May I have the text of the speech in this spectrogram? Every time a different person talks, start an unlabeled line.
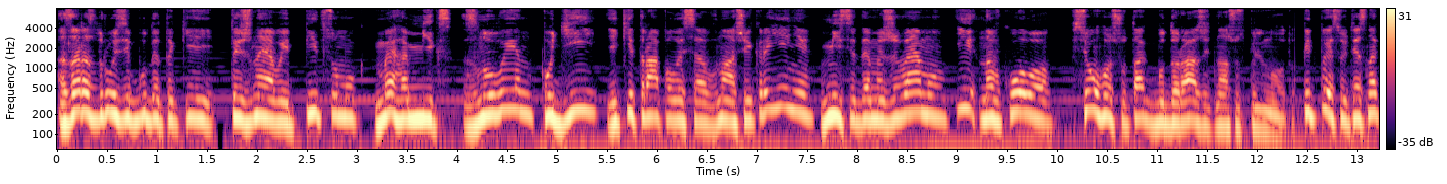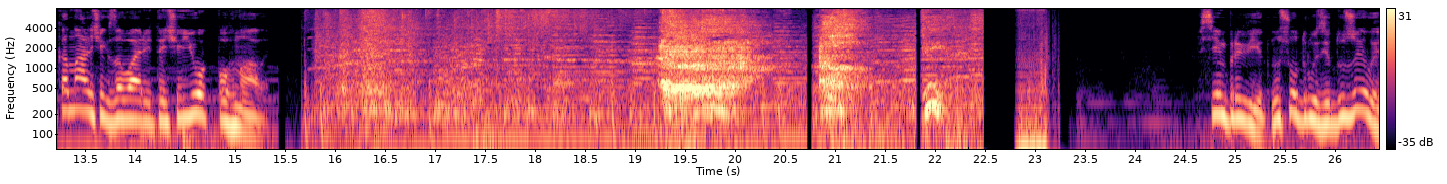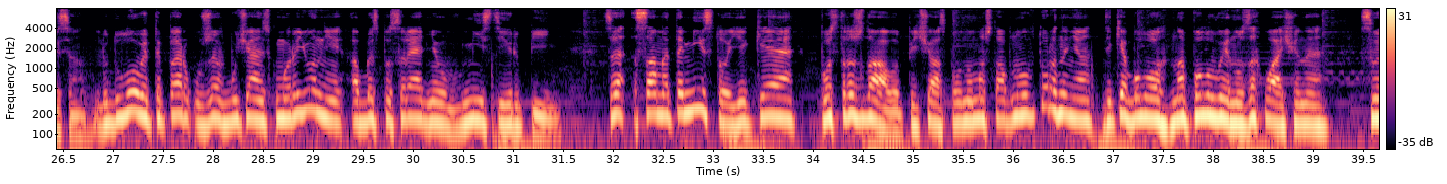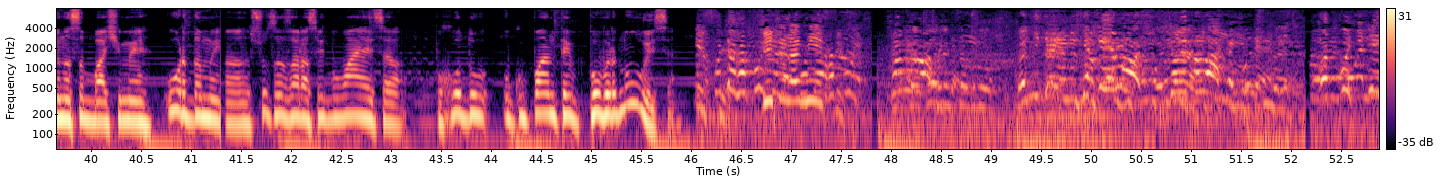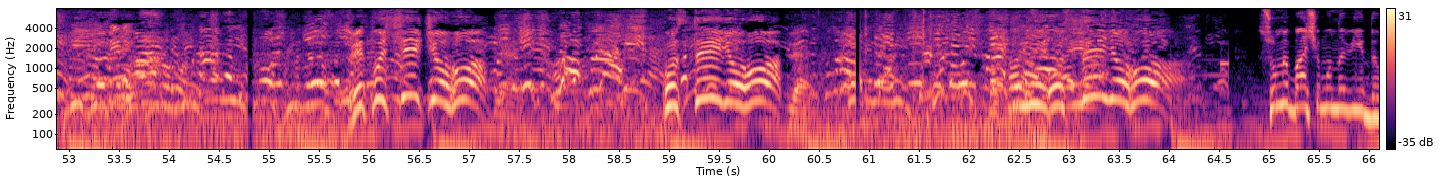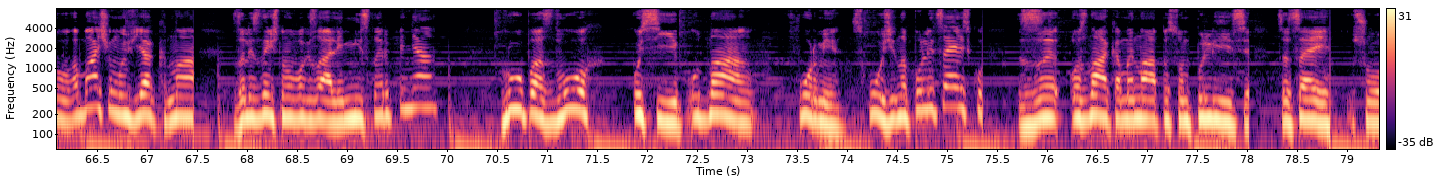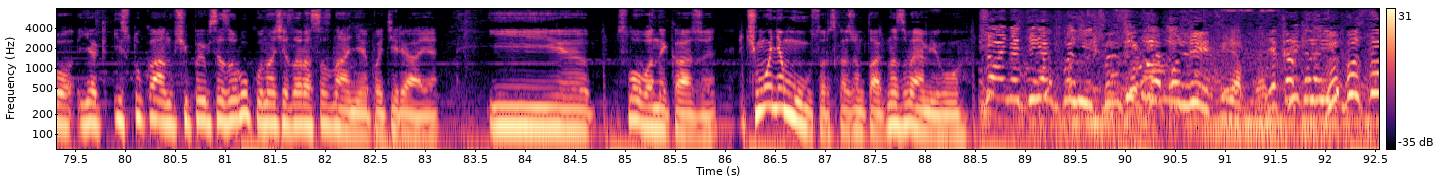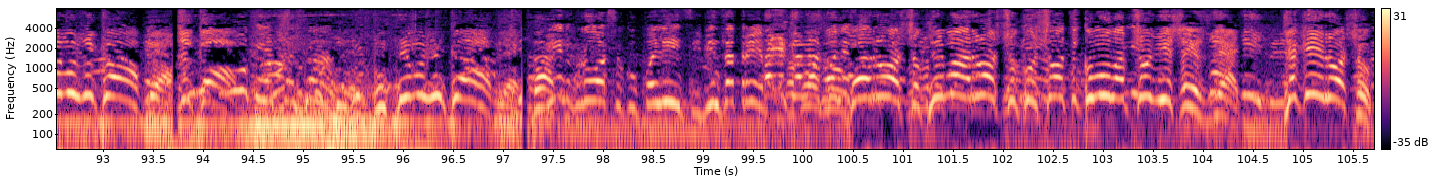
А зараз, друзі, буде такий тижневий підсумок, мегамікс з новин, подій, які трапилися в нашій країні, в місті, де ми живемо, і навколо всього, що так будоражить нашу спільноту. Підписуйтесь на каналчик, заварюйте чайок, погнали. Всім привіт! Ну що, друзі, дожилися? Людолови тепер уже в Бучанському районі, а безпосередньо в місті Ірпінь. Це саме те місто, яке постраждало під час повномасштабного вторгнення, яке було наполовину захвачене свинособачими ордами. Що це зараз відбувається? Походу, окупанти повернулися.
Сидите на месте!
Який гроші? Що ви балакаєте? Отпустіть!
Відпустіть його! Пусти його, блядь! Пусти його!
Що ми бачимо на відео? А бачимо, як на залізничному вокзалі міста Ірпеня група з двох осіб, одна в формі схожі на поліцейську, з ознаками написом поліція. Це цей, що як істукан вчепився за руку, наче зараз сознання потеряє. І е, слова не каже. Чмоня мусор, скажімо так, назвемо його.
Женя, где полиция?
Яка поліція, блядь? Відпусти мужика, блядь! Мужика! Пусти мужика, блядь!
Він в розшуку поліції, він затриманий. Та яка
Де розшук? Нема розшуку! Що ти кому лапшу вішаєш, блядь? Який розшук?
